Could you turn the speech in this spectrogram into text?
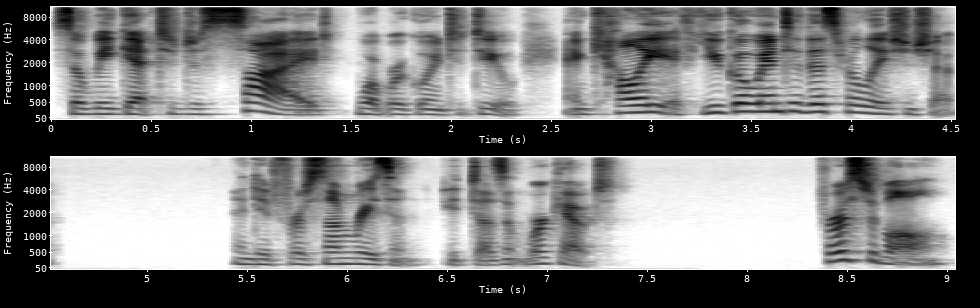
So we get to decide what we're going to do. And Kelly, if you go into this relationship and if for some reason it doesn't work out, first of all,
